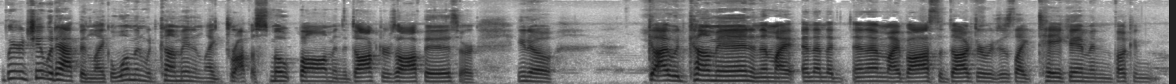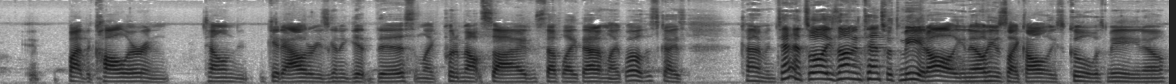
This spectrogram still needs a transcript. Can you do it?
weird shit would happen. Like a woman would come in and like drop a smoke bomb in the doctor's office, or, you know, guy would come in and then my and then the and then my boss the doctor would just like take him and fucking eh, by the collar and tell him to get out or he's gonna get this and like put him outside and stuff like that. I'm like well this guy's kind of intense. Well he's not intense with me at all you know? He was like all he's cool with me you know?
